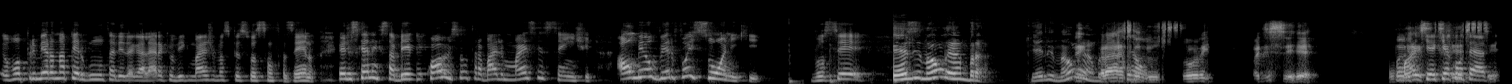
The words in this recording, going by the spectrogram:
eu vou primeiro na pergunta ali da galera, que eu vi que mais de umas pessoas estão fazendo. Eles querem saber qual é o seu trabalho mais recente. Ao meu ver, foi Sonic. Você. Ele não lembra. Que ele não lembra. Então, do Sonic pode ser. O mais que, que acontece?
